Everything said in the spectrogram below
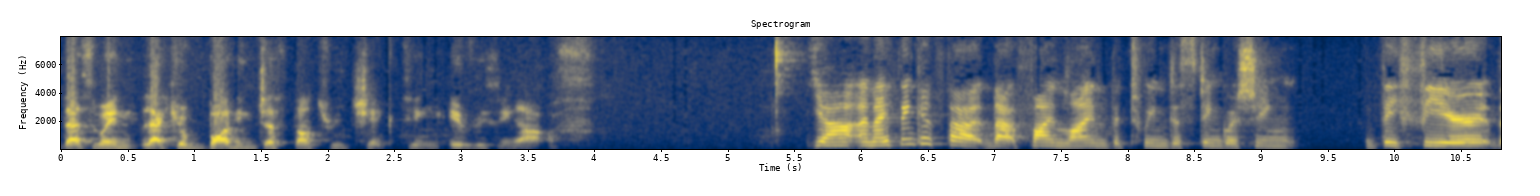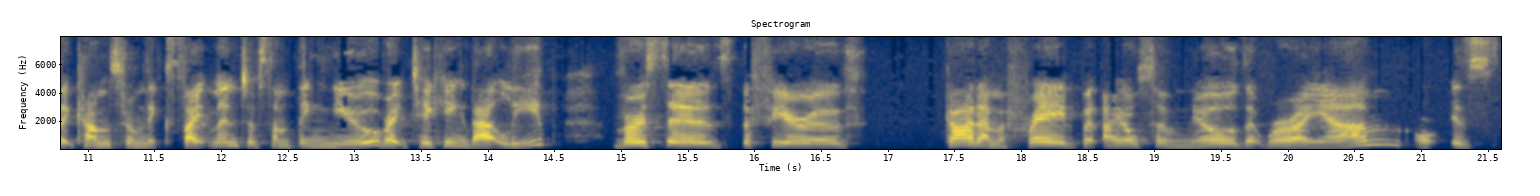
that's when like your body just starts rejecting everything else yeah, and I think it's that that fine line between distinguishing the fear that comes from the excitement of something new, right? Taking that leap versus the fear of God, I'm afraid, but I also know that where I am or is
